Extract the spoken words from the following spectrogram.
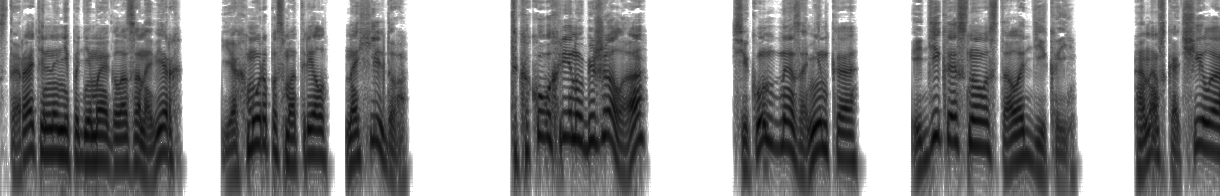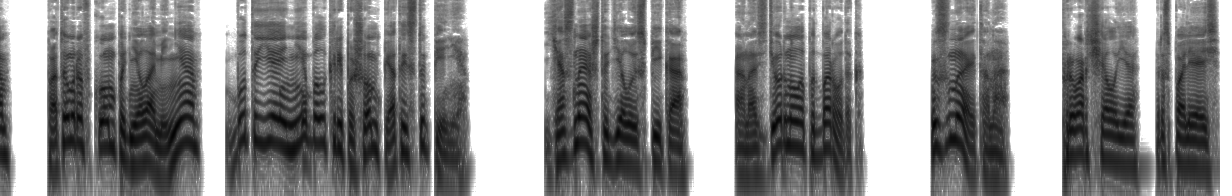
Старательно не поднимая глаза наверх, я хмуро посмотрел на Хильду. «Ты какого хрена убежала, а?» Секундная заминка, и Дикая снова стала Дикой. Она вскочила, потом рывком подняла меня, будто я и не был крепышом пятой ступени. «Я знаю, что делаю с пика!» Она вздернула подбородок. «Знает она», — проворчал я, распаляясь.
